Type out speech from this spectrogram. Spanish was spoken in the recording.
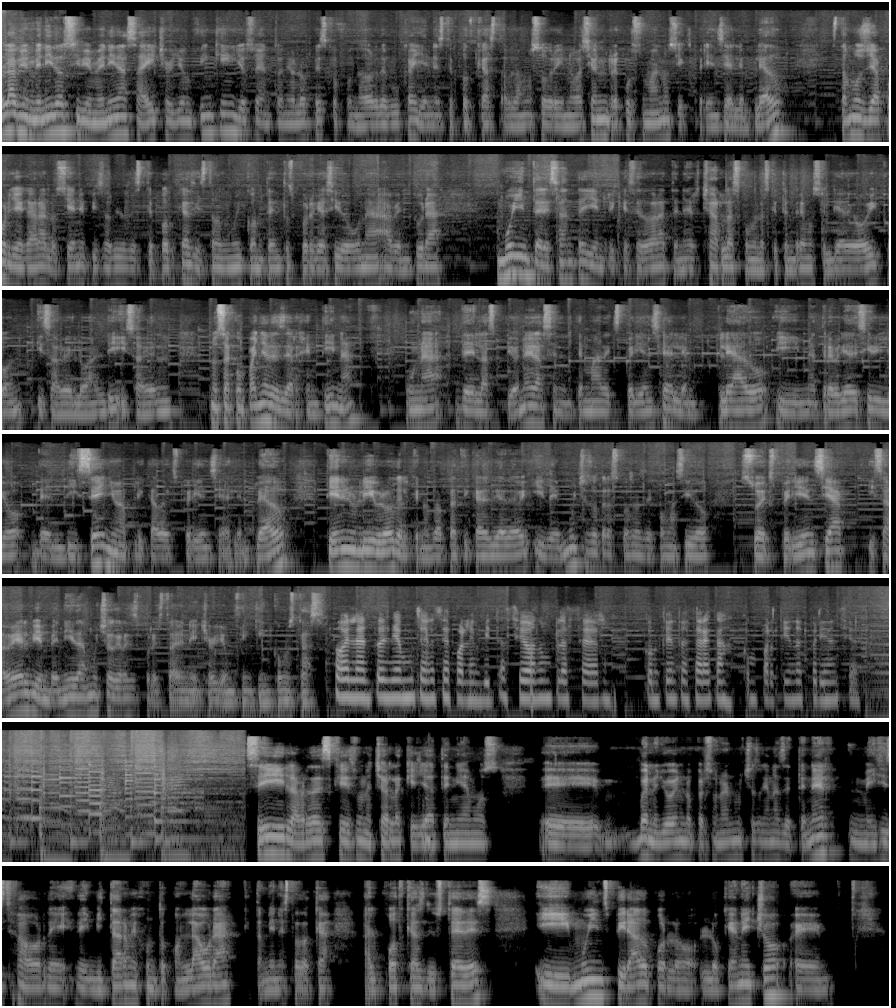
Hola, bienvenidos y bienvenidas a HR Young Thinking. Yo soy Antonio López, cofundador de Buca, y en este podcast hablamos sobre innovación en recursos humanos y experiencia del empleado. Estamos ya por llegar a los 100 episodios de este podcast y estamos muy contentos porque ha sido una aventura muy interesante y enriquecedora tener charlas como las que tendremos el día de hoy con Isabel Oaldi. Isabel nos acompaña desde Argentina una de las pioneras en el tema de experiencia del empleado y me atrevería a decir yo del diseño aplicado a experiencia del empleado. Tiene un libro del que nos va a platicar el día de hoy y de muchas otras cosas de cómo ha sido su experiencia. Isabel, bienvenida. Muchas gracias por estar en HR Young Thinking. ¿Cómo estás? Hola Antonia, muchas gracias por la invitación. Un placer. Contenta de estar acá compartiendo experiencias. Sí, la verdad es que es una charla que ya teníamos eh, bueno, yo en lo personal muchas ganas de tener. Me hiciste favor de, invitarme junto con Laura, que también ha estado acá al podcast de ustedes, y muy inspirado por lo, lo que han hecho. Eh,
